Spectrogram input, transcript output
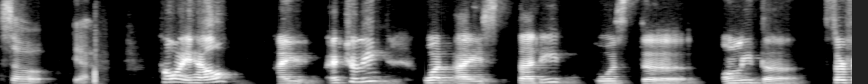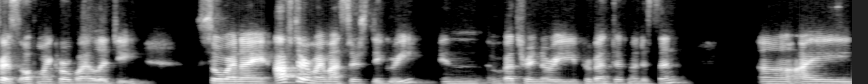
So yeah. How I help? I actually what I studied was the only the surface of microbiology. So when I after my master's degree in veterinary preventive medicine, uh, I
